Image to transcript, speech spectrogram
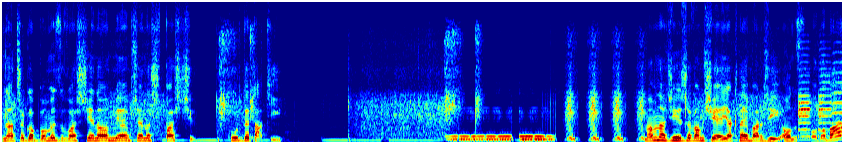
na czego pomysł właśnie, no, miałem przyjemność wpaść, kurde, taki. Mam nadzieję, że wam się jak najbardziej on spodoba.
